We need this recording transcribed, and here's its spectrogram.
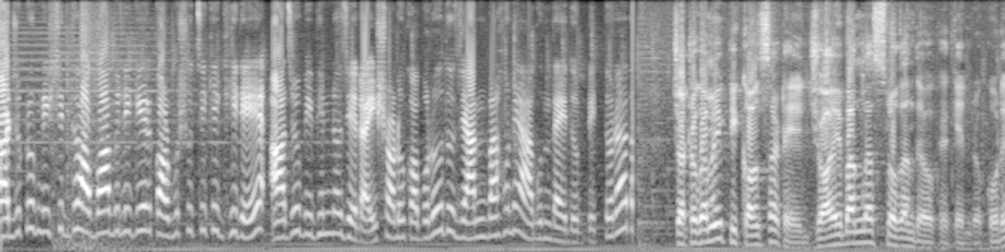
কার্যক্রম নিষিদ্ধ আওয়ামী লীগের কর্মসূচিকে ঘিরে আজও বিভিন্ন জেলায় সড়ক অবরোধ ও যানবাহনে আগুন দেয় দুর্বৃত্তরা। চট্টগ্রামে একটি কনসার্টে জয় বাংলা স্লোগান দেওয়াকে কেন্দ্র করে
